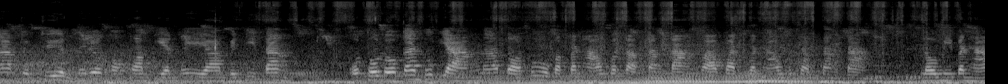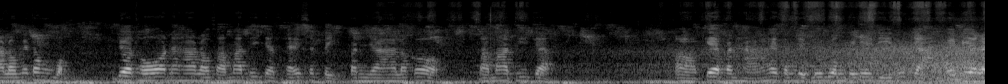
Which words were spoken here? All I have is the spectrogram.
งามชมชื่น ในเรื่องของความเพียรพยายามเป็นที่ตั้ง อดทนอดกั้นทุกอย่างนะต่อสู้กับปัญหาอุปสรรคต่างๆฝ่าฟันปัญหาอุปสรรคต่างๆ เรามีปัญหาเราไม่ต้องบอกย่อท้อนะคะเราสามารถที่จะใช้สติปัญญาแล้วก็สามารถที่จะแก้ปัญหาให้สำเร็จรุ่ร่วงไปด้วยดีทุกอย่างไม่มีอะไร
